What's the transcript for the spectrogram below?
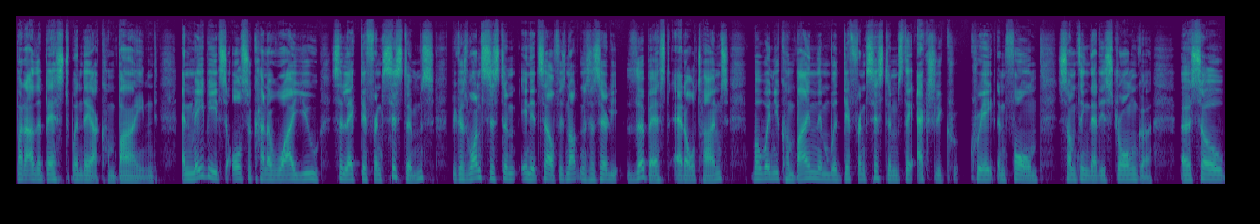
but are the best when they are combined. And maybe it's also kind of why you select different systems, because one system in itself is not necessarily the best at all times, but when you combine them with different systems, they actually cr- create and form something that is stronger. Uh, so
